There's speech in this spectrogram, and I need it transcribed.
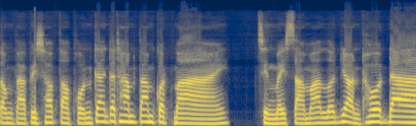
ต้องรับผิดชอบต่อผลการกระทำตามกฎหมาย จึงไม่สามารถลดหย่อนโทษได้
